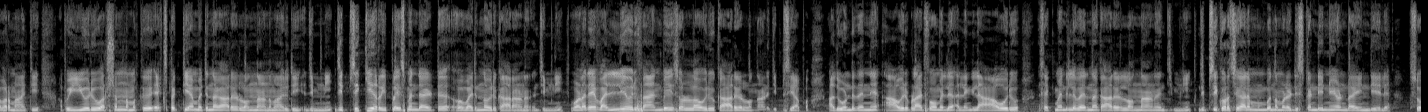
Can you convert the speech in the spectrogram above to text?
അവർ മാറ്റി. അപ്പോൾ ഈ ഒരു വർഷം നമുക്ക് എക്സ്പെക്ട് ചെയ്യാൻ പറ്റുന്ന കാറുകളിൽ ഒന്നാണ് മാരുതി ജിംനി. ജിപ്സിക്ക് റീപ്ലേസ്മെന്റ് ആയിട്ട് വരുന്ന ഒരു കാറാണ് ജിംനി. വളരെ വലിയ ഒരു ഫാൻ ബേസ് ഉള്ള ഒരു കാറുകളിൽ ഒന്നാണ് ജിപ്സി. അപ്പോൾ അതുകൊണ്ട് തന്നെ ആ ഒരു പ്ലാറ്റ്ഫോമിൽ അല്ലെങ്കിൽ ആ ഒരു സെഗ്മെന്റിൽ വരുന്ന കാറുകളിൽ ഒന്നാണ് ജിംനി. ജിപ്സി കുറച്ചു കാലം മുമ്പ് നമ്മുടെ ഡിസ്കണ്ടിന്യൂ ഉണ്ടായി ഇന്ത്യയിൽ. സോ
